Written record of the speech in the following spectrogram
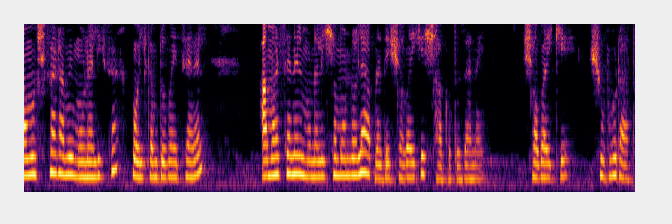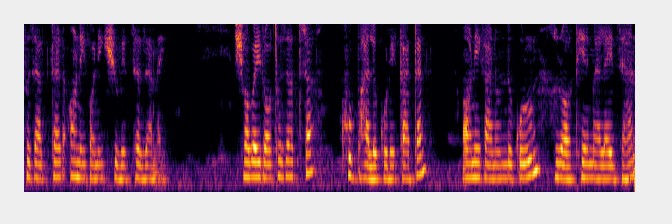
নমস্কার, আমি Monalisa. Welcome to my channel আমার চ্যানেল মোনালিসা মণ্ডলে আপনাদের সবাইকে স্বাগত জানাই। সবাইকে শুভ রথযাত্রার অনেক অনেক শুভেচ্ছা জানাই। সবাই রথযাত্রা খুব ভালো করে কাটান, অনেক আনন্দ করুন, রথের মেলায় যান,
